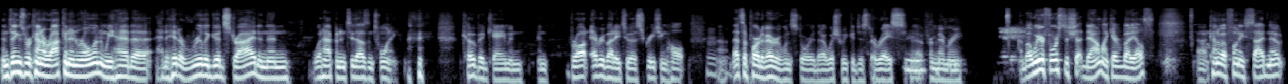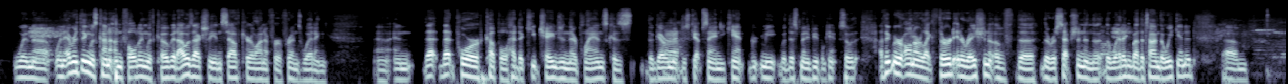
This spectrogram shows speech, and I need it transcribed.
And things were kind of rocking and rolling, and we had uh, had hit a really good stride. And then what happened in 2020? COVID came and and brought everybody to a screeching halt. Hmm. Uh, that's a part of everyone's story that I wish we could just erase uh, from memory. Uh, But we were forced to shut down like everybody else. Uh, kind of a funny side note: when uh, when everything was kind of unfolding with COVID, I was actually in South Carolina for a friend's wedding, uh, and that that poor couple had to keep changing their plans because the government Ah. just kept saying you can't meet with this many people. Can't. So I think we were on our like third iteration of the the reception and the the wedding by the time the week ended. Um,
